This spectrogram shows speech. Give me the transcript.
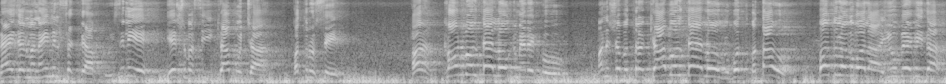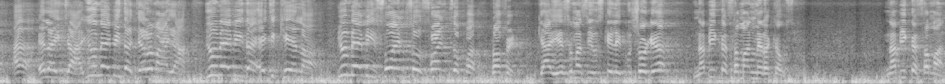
नए जन्म नहीं मिल सकते आपको। इसलिए यीशु मसीह क्या पूछा? पत्रुस से हाँ कौन बोलता है लोग मेरे को? मनुष्य पुत्र क्या बोलते हैं लोग? बताओ। बहुत लोग बोला you may be the you may be the Jeremiah you may be the Ezekiel you may be so and so so and a prophet. क्या यीशु मसीह उसके लिए खुश हो गया? नबी का सामान में रखा उसको नबी का समान,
